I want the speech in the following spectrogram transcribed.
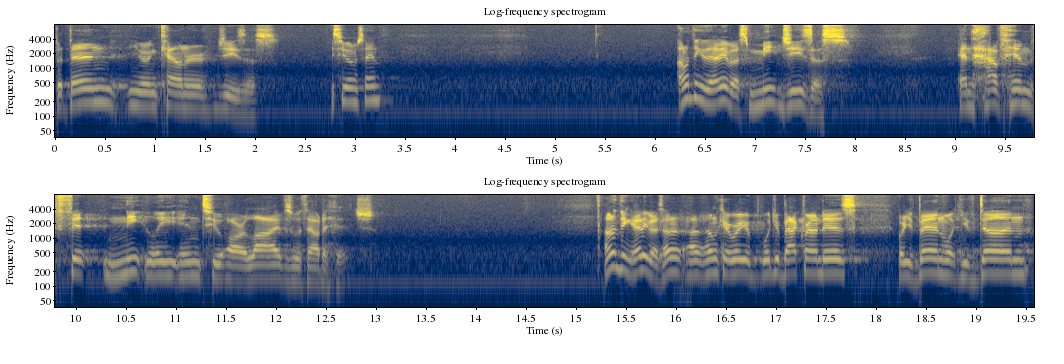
But then you encounter Jesus. You see what I'm saying? I don't think that any of us meet Jesus and have him fit neatly into our lives without a hitch. I don't think any of us, I don't, I don't care your, what your background is, where you've been, what you've done.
